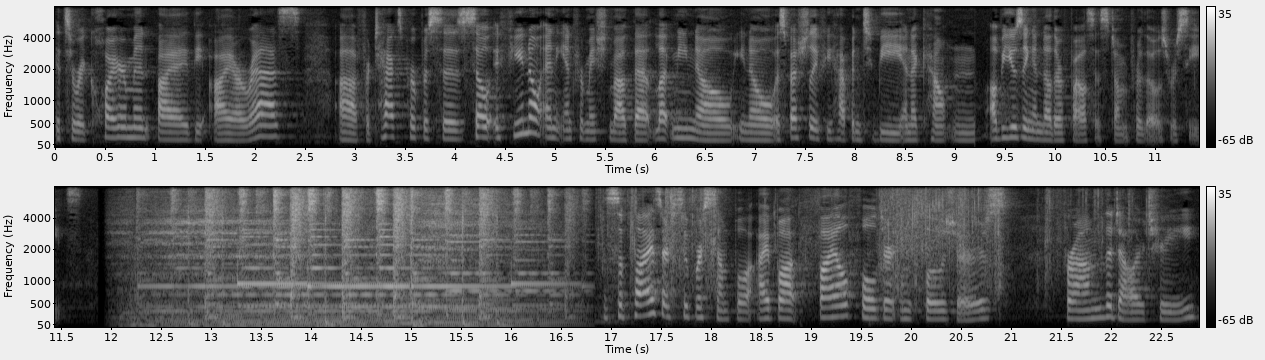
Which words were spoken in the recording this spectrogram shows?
It's a requirement by the IRS. Uh, for tax purposes. So if you know any information about that, let me know, you know, especially if you happen to be an accountant. I'll be using another file system for those receipts. The supplies are super simple. I bought file folder enclosures from the Dollar Tree.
